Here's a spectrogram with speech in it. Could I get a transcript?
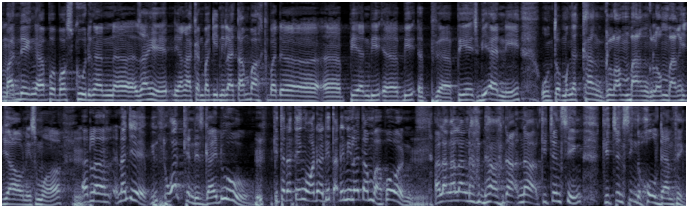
banding apa bosku dengan uh, Zahid yang akan bagi nilai tambah kepada uh, PNB uh, B, uh, PHBN ni untuk mengekang gelombang-gelombang hijau ni semua. Hmm. adalah Najib you, what can this guy do? Kita dah tengok dah dia tak ada nilai tambah pun. Hmm. alang-alang dah dah nak nak kitchen sink kitchen sink the whole damn thing.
